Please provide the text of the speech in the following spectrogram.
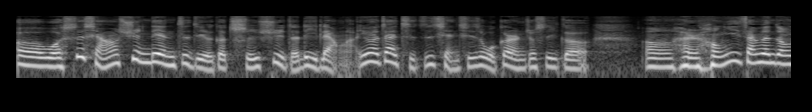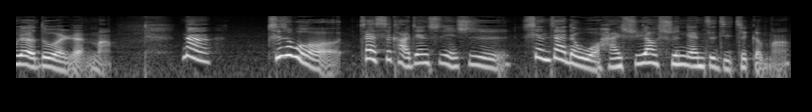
呃，我是想要训练自己有一个持续的力量啦，因为在此之前，其实我个人就是一个嗯、很容易三分钟热度的人嘛。那其实我在思考一件事情是：现在的我还需要训练自己这个吗？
